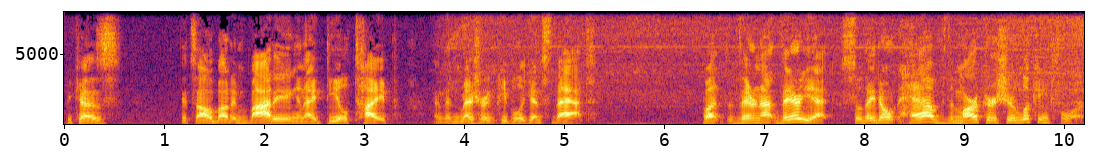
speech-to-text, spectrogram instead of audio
Because it's all about embodying an ideal type and then measuring people against that. But they're not there yet, so they don't have the markers you're looking for.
